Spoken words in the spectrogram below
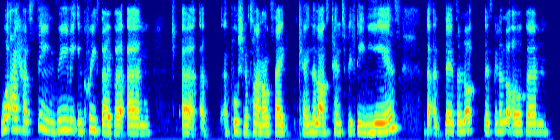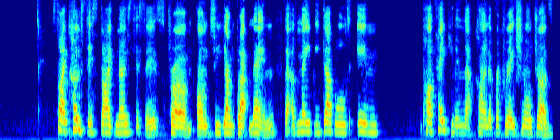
what i have seen really increased over um uh, a, a portion of time i would say okay in the last 10 to 15 years that there's a lot there's been a lot of um psychosis diagnoses from onto young black men that have maybe dabbled in partaking in that kind of recreational drugs.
